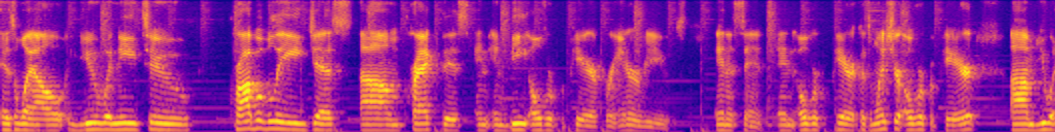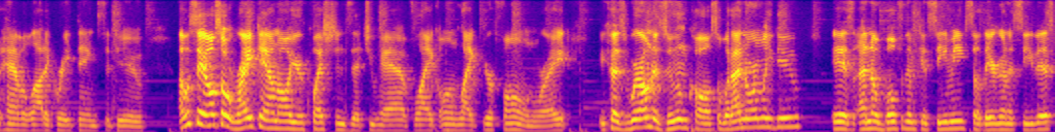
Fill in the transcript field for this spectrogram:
as well, you would need to probably just um, practice and, and be over prepared for interviews in a sense and over prepared because once you're over prepared, um, you would have a lot of great things to do. I would say also write down all your questions that you have, like on like your phone, right? Because we're on a Zoom call. So what I normally do is I know both of them can see me, so they're gonna see this.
